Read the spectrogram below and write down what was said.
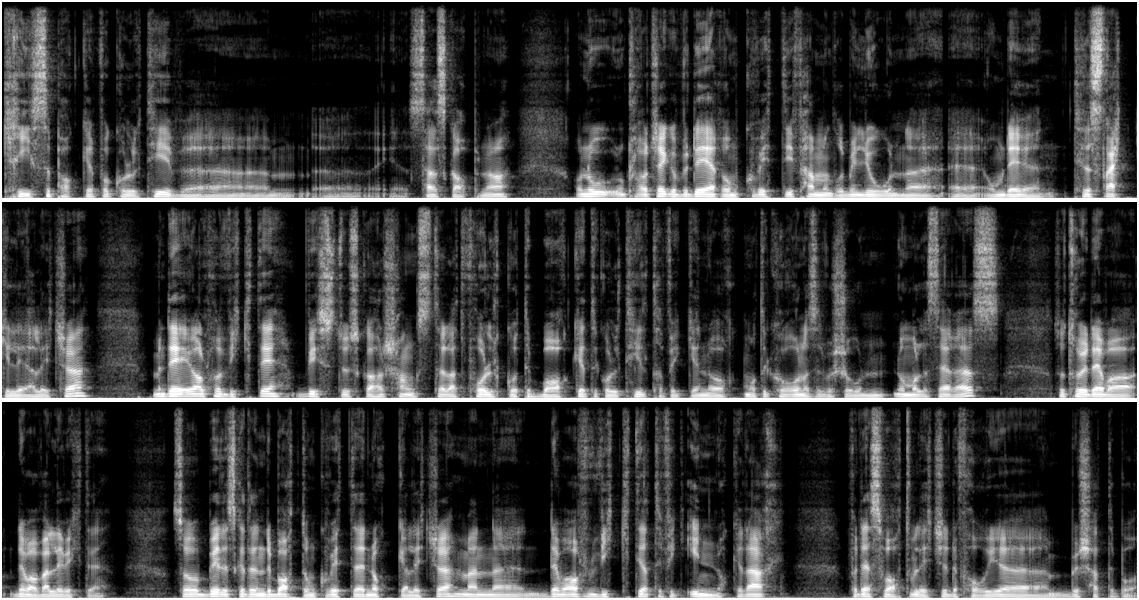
krisepakken for kollektivselskapene. Eh, og nå, nå klarer ikke jeg å vurdere om hvorvidt de 500 millionene eh, om det er tilstrekkelig eller ikke. Men det er iallfall viktig hvis du skal ha sjanse til at folk går tilbake til kollektivtrafikken når måte, koronasituasjonen normaliseres. Så tror jeg det var, det var veldig viktig. Så blir det sikkert en debatt om hvorvidt det er nok eller ikke, men eh, det var iallfall viktig at de fikk inn noe der. For det svarte vel ikke det forrige budsjettet på.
